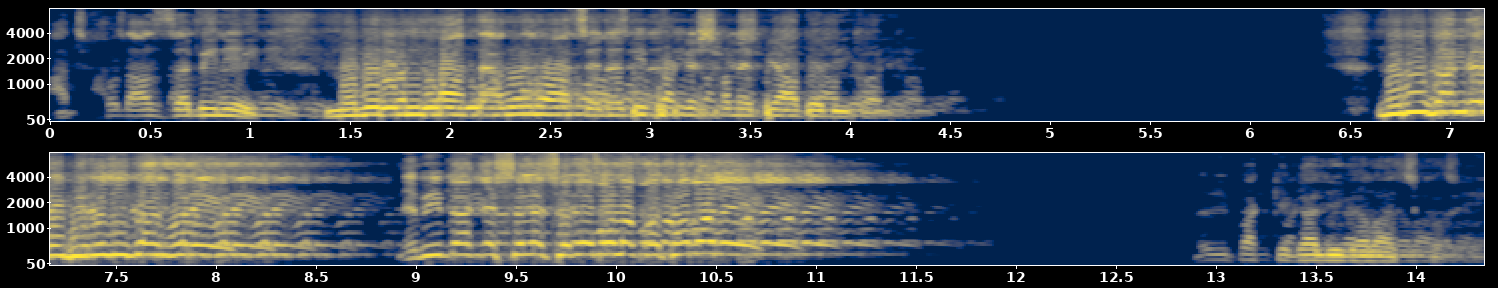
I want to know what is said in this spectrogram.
আজ খোদা জমিনে নবীর উম্মত এমনও আছে, নবী পাকের সামনে বেয়াদবি করে। নবী পাকের বিরোধিতা করে। নবী পাকের সামনে ছোট বড় কথা বলে। নবী পাককে গালি গালাজ করে।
